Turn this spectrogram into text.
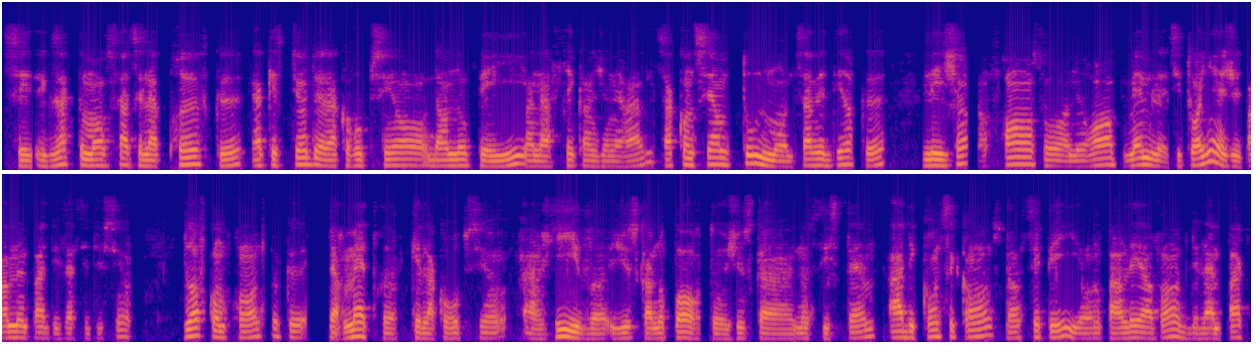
c'est exactement ça. C'est la preuve que la question de la corruption dans nos pays, en Afrique en général, ça concerne tout le monde. Ça veut dire que les gens en France ou en Europe, même les citoyens, je ne parle même pas des institutions, doivent comprendre que permettre que la corruption arrive jusqu'à nos portes, jusqu'à nos systèmes, a des conséquences dans ces pays. On parlait avant de l'impact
